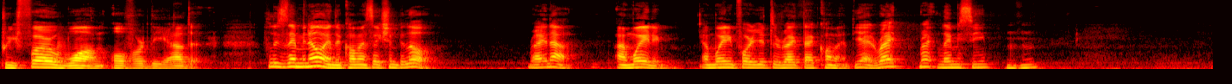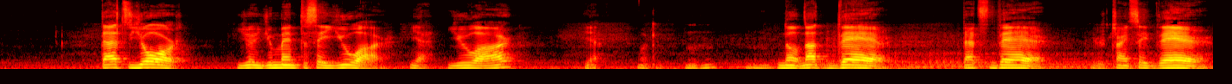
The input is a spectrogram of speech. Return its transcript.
prefer one over the other? Please let me know in the comment section below. Right now. I'm waiting. I'm waiting for you to write that comment. Yeah, right, right. Let me see. Mm-hmm. That's your you, you meant to say you are. Yeah, you are. Yeah, okay. Mm-hmm. Mm-hmm. No, not there. That's there. You're trying to say there.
